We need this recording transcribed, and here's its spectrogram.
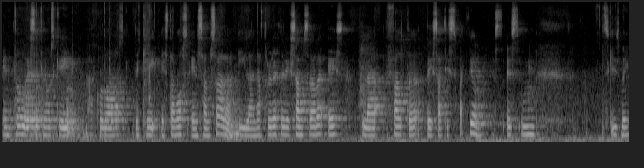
en todo eso tenemos que acordarnos de que estamos en samsara y la naturaleza de samsara es la falta de satisfacción. Es, es un, excuse me,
